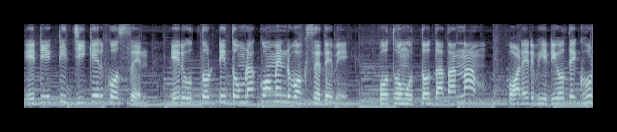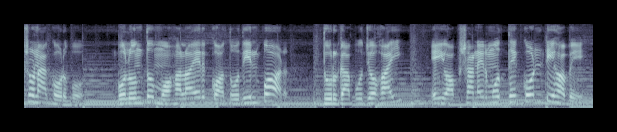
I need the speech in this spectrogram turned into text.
এটি একটি জিকের কোশ্চেন এর উত্তরটি তোমরা কমেন্ট বক্সে দেবে। প্রথম উত্তরদাতার নাম, পরের ভিডিওতে ঘোষণা করব। বলুন তো, মহালয়ের কতদিন পর দুর্গাপুজো হয়? এই অপশানের মধ্যে কোনটি হবে?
